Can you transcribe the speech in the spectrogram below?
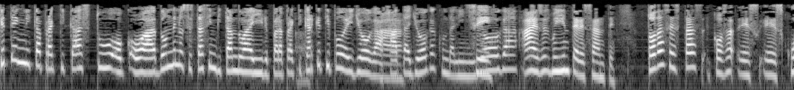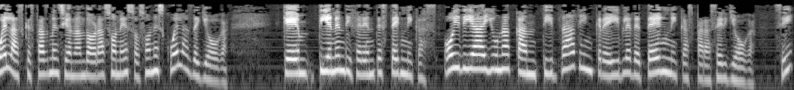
qué técnica practicas tú o, a dónde nos estás invitando a ir para practicar qué tipo de yoga? Ah. Hatha yoga, kundalini yoga. Ah, eso es muy interesante. Todas estas cosas, escuelas que estás mencionando ahora son eso, son escuelas de yoga que tienen diferentes técnicas. Hoy día hay una cantidad increíble de técnicas para hacer yoga, ¿sí?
